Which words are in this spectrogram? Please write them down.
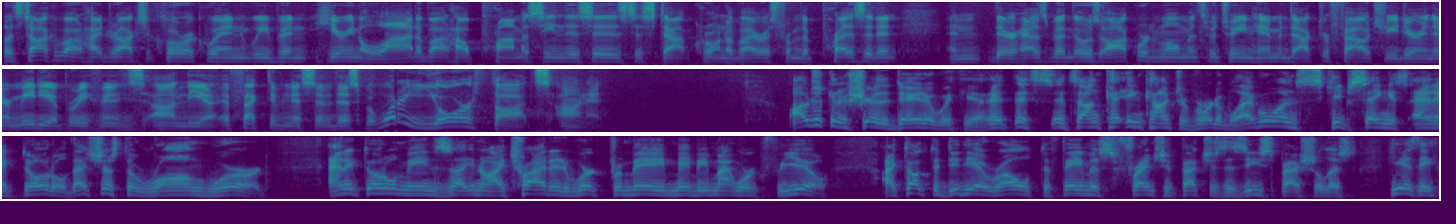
Let's talk about hydroxychloroquine. We've been hearing a lot about how promising this is to stop coronavirus from the president, and there has been those awkward moments between him and Dr. Fauci during their media briefings on the uh, effectiveness of this. But what are your thoughts on it? I'm just going to share the data with you. It, it's it's incontrovertible. Everyone keeps saying it's anecdotal. That's just the wrong word. Anecdotal means, uh, you know, I tried it, it worked for me, maybe it might work for you. I talked to Didier Raoult, the famous French infectious disease specialist. He has a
